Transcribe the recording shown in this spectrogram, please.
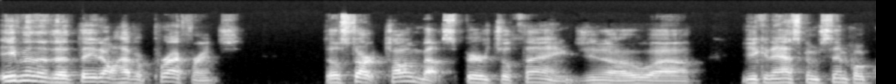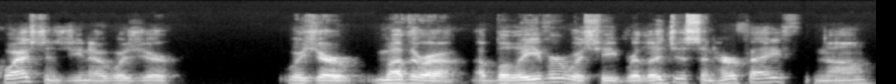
even though that they don't have a preference they'll start talking about spiritual things you know uh, you can ask them simple questions you know was your was your mother a, a believer? Was she religious in her faith? No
